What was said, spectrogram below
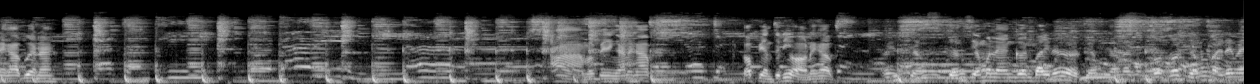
นะครับเพื่อนนะอ่ามันเป็นอย่างนั้นนะครับ ก็เปลี่ยนตัวนี้ออกนะครับเสียงเสียงเสียงมันแรงเกินไปเด้อเสียงเสียงลดลดเสียงลงหน่อยได้ไหม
